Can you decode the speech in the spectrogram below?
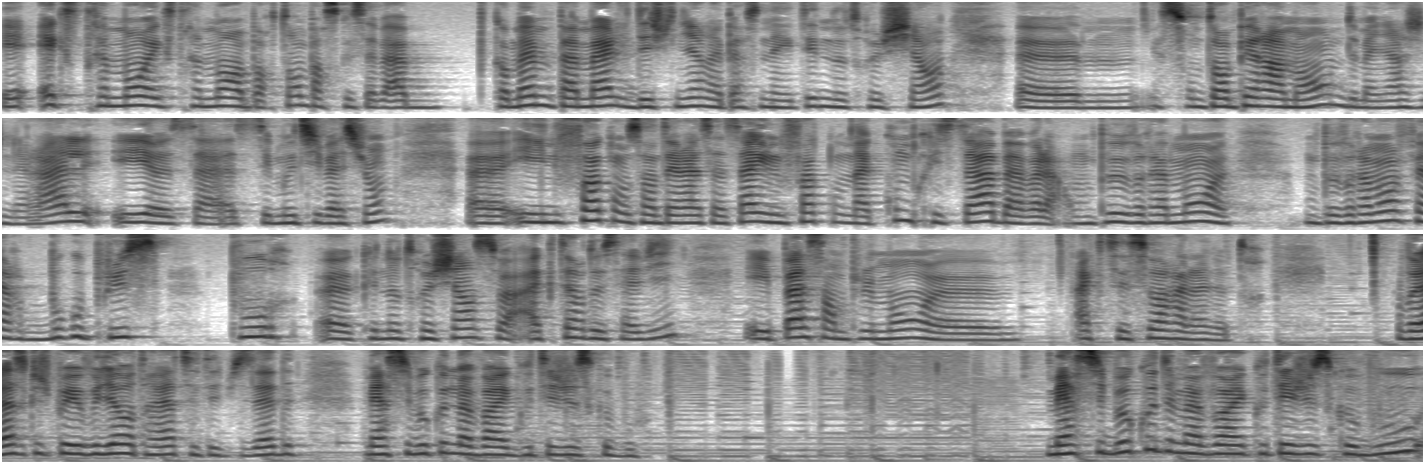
est extrêmement extrêmement important parce que ça va quand même pas mal définir la personnalité de notre chien, euh, son tempérament de manière générale et euh, ses motivations. Euh, et une fois qu'on s'intéresse à ça, une fois qu'on a compris ça, bah voilà, on peut vraiment, on peut vraiment faire beaucoup plus pour que notre chien soit acteur de sa vie et pas simplement accessoire à la nôtre. Voilà ce que je pouvais vous dire au travers de cet épisode. Merci beaucoup de m'avoir écouté jusqu'au bout. Merci beaucoup de m'avoir écouté jusqu'au bout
